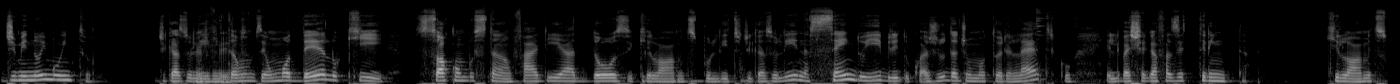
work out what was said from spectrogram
diminui muito de gasolina. Perfeito. Então, vamos dizer, um modelo que só combustão faria 12 km por litro de gasolina, sendo híbrido com a ajuda de um motor elétrico, ele vai chegar a fazer 30 km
